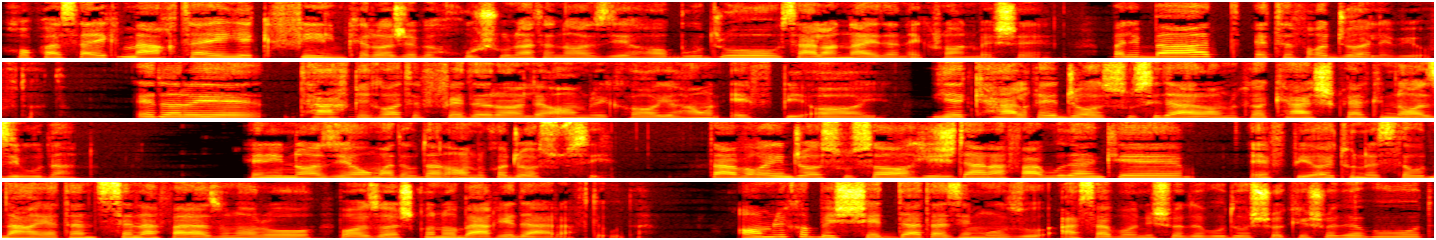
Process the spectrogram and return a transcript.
خب پس در یک مقطع یک فیلم که راجع به خشونت نازیه ها بود رو سلام ندیدن اکران بشه. ولی بعد اتفاق جالبی افتاد. اداره تحقیقات فدرال آمریکا یا همون FBI یک حلقه جاسوسی در آمریکا کشف کرد که نازی بودن. یعنی نازی ها اومده بودن آمریکا جاسوسی. در واقع این جاسوسا 18 نفر بودن که FBI تونسته بود نهایتا سه نفر از اونا رو بازداشت کنه و بقیه در رفته بودن. آمریکا به شدت از این موضوع عصبانی شده بود و شوکه شده بود.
